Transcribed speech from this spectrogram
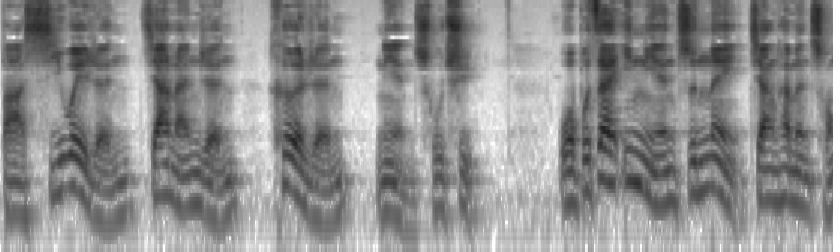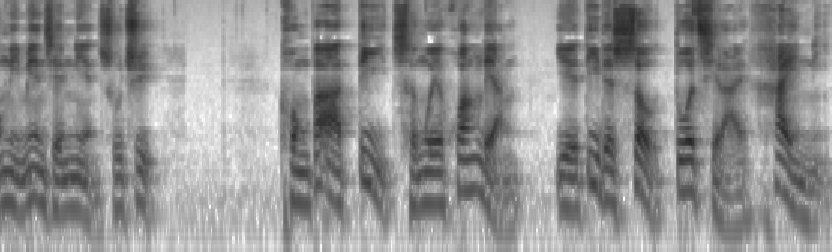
把西魏人、迦南人、赫人撵出去。我不在一年之内将他们从你面前撵出去，恐怕地成为荒凉，野地的兽多起来害你。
